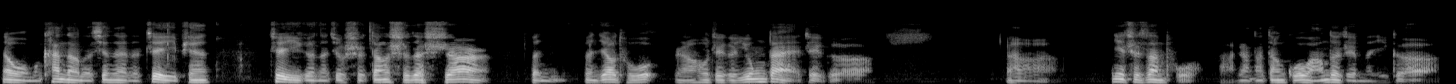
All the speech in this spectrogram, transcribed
那我们看到的现在的这一篇，这一个呢，就是当时的十二本本教徒，然后这个拥戴这个啊聂赤赞普。啊，让他当国王的这么一个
